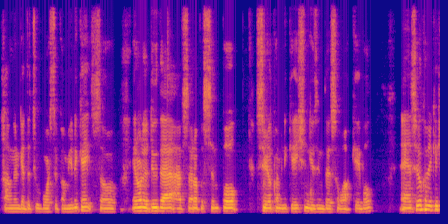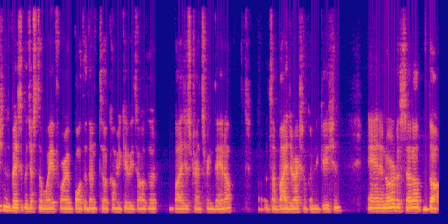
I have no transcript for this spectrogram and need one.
how I'm going to get the two boards to communicate. So in order to do that, I've set up a simple serial communication using this WAT cable. And serial communication is basically just a way for both of them to communicate with each other by just transferring data. It's a bidirectional communication. And in order to set up the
